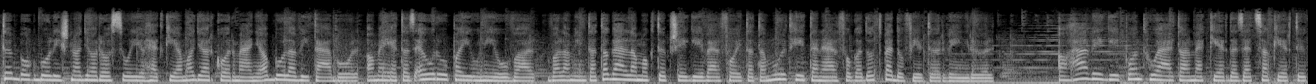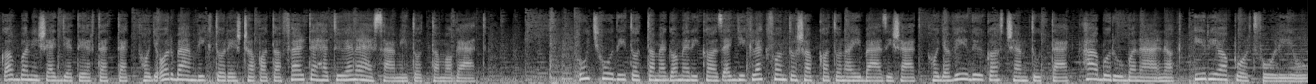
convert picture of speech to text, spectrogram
Több okból is nagyon rosszul jöhet ki a magyar kormány abból a vitából, amelyet az Európai Unióval, valamint a tagállamok többségével folytat a múlt héten elfogadott pedofil törvényről. A hvg.hu által megkérdezett szakértők abban is egyetértettek, hogy Orbán Viktor és csapata feltehetően elszámította magát. Úgy hódította meg Amerika az egyik legfontosabb katonai bázisát, hogy a védők azt sem tudták, háborúban állnak, írja a portfólió.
